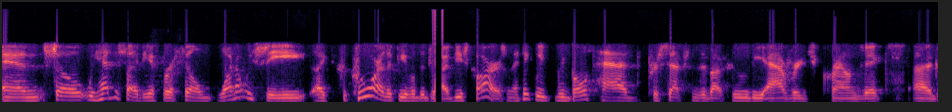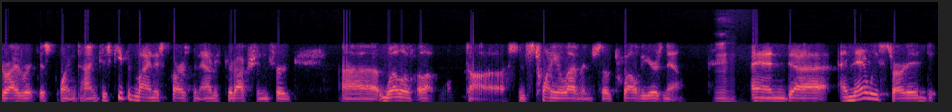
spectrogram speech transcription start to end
And so we had this idea for a film. Why don't we see like who are the people that drive these cars? And I think we we both had perceptions about who the average Crown Vic uh, driver at this point in time. Because keep in mind, this car's been out of production for uh, well uh, since 2011, so 12 years now. Mm-hmm. And uh, and then we started.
